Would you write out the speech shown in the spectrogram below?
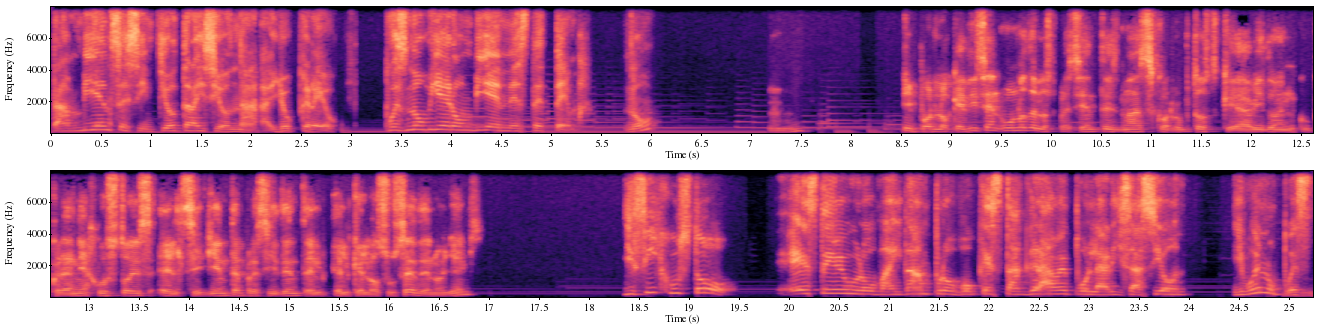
también se sintió traicionada, yo creo, pues no vieron bien este tema, ¿no? Y por lo que dicen, uno de los presidentes más corruptos que ha habido en Ucrania justo es el siguiente presidente, el, el que lo sucede, ¿no, James? Y sí, justo este Euromaidan provoca esta grave polarización. Y bueno, pues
